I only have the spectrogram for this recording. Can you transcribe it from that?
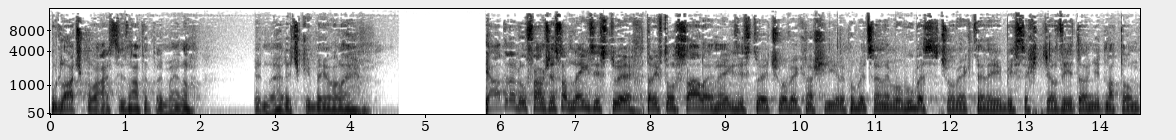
Kudláčková, jestli znáte to jméno jedné herečky bývalé. Já teda doufám, že snad neexistuje tady v tom sále, neexistuje člověk v naší republice nebo vůbec člověk, který by se chtěl zviditelnit na tom,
